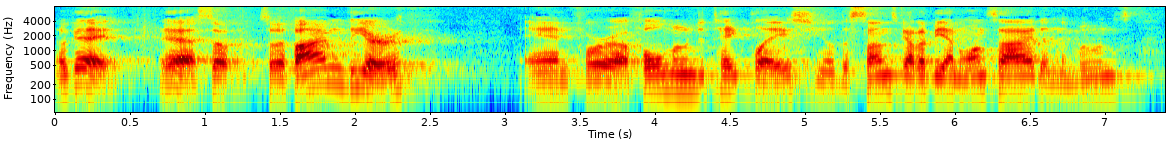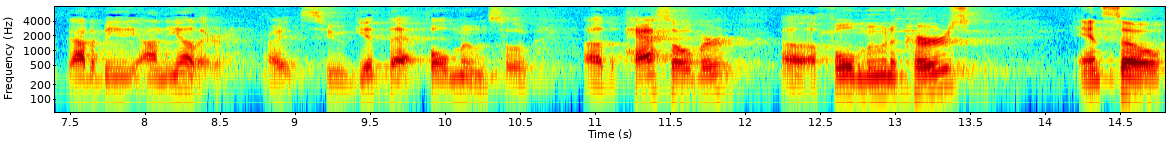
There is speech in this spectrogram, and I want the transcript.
Okay, yeah, so, so if I'm the earth, and for a full moon to take place, you know, the sun's got to be on one side and the moon's got to be on the other, right, to get that full moon. So uh, the Passover, uh, a full moon occurs. And so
